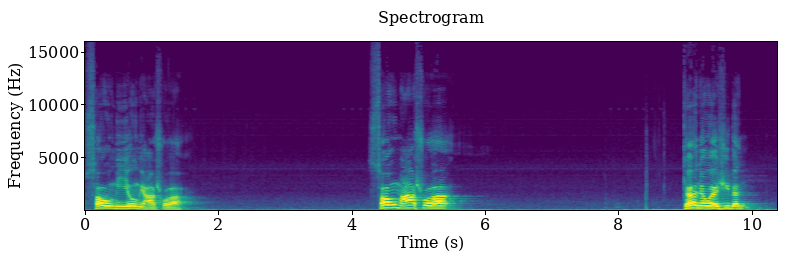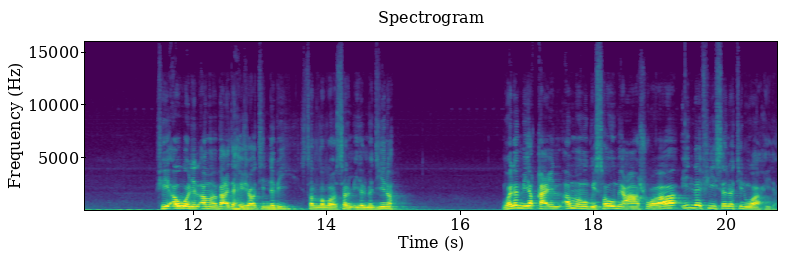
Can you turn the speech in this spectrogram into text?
صوم يوم عاشوراء؟ صوم عاشوراء كان واجبا في أول الأمر بعد هجرة النبي صلى الله عليه وسلم إلى المدينة. ولم يقع الأمر بصوم عاشوراء إلا في سنة واحدة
